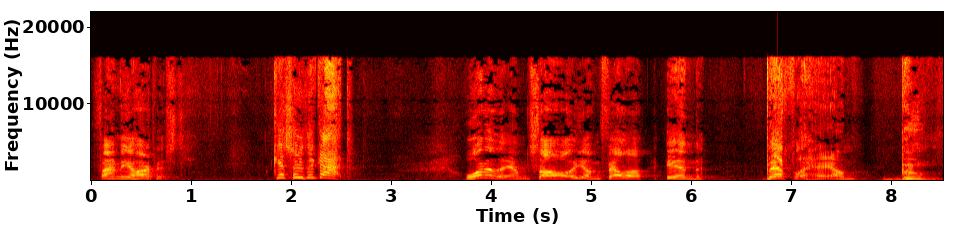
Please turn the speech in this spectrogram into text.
find me a harpist. Guess who they got? One of them saw a young fella in Bethlehem. Boom.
